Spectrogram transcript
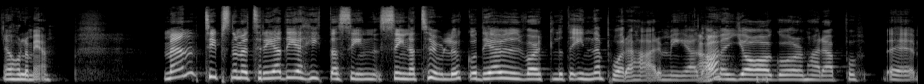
Jag håller med. Men tips nummer tre det är att hitta sin signaturlook och det har vi varit lite inne på det här med ja. men jag och de här puff, eh,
